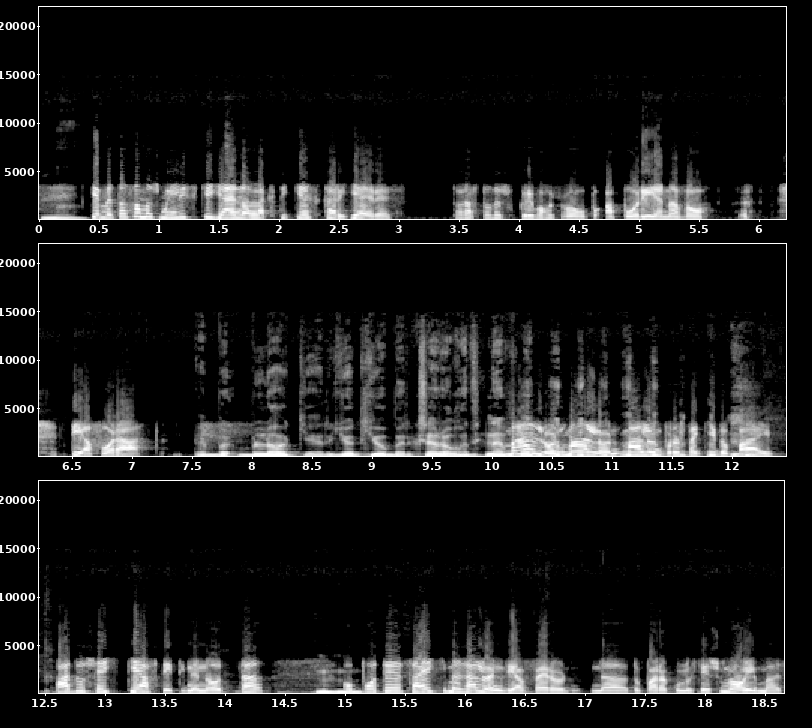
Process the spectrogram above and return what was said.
Ναι. και μετά θα μας μιλήσει και για εναλλακτικές καριέρες. Τώρα αυτό δεν σου κρύβω, έχω και εγώ απορία να δω τι αφορά. Ε, Μπλόκερ, YouTuber, ξέρω εγώ τι να πω. Μάλλον, μάλλον, μάλλον προς τα εκεί το πάει. Πάντως έχει και αυτή την ενότητα, οπότε θα έχει μεγάλο ενδιαφέρον να το παρακολουθήσουμε όλοι μας.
